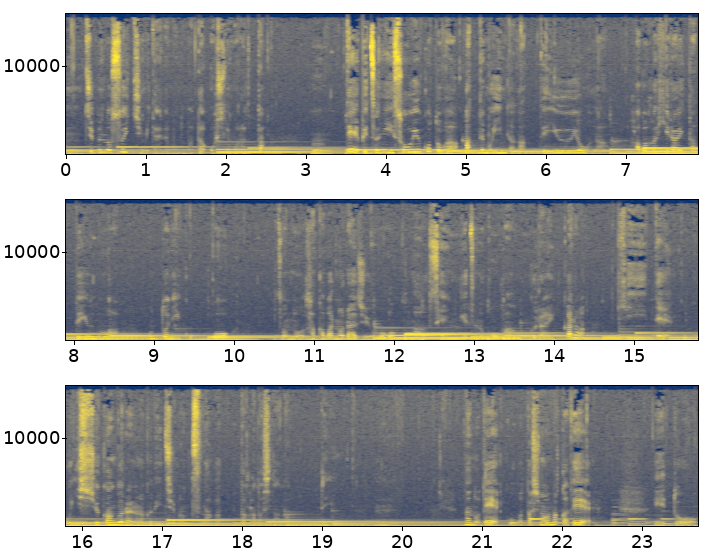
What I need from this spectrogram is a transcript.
の、うん、自分のスイッチみたいなものをまた押してもらった。うん、で別にそういうことはあってもいいんだなっていうような幅が開いたっていう墓場のラジオを、まあ、先月の後半ぐらいから聞いてここ1週間ぐらいの中で一番つながった話だなっていう、うん、なのでこう私の中で、えーと、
